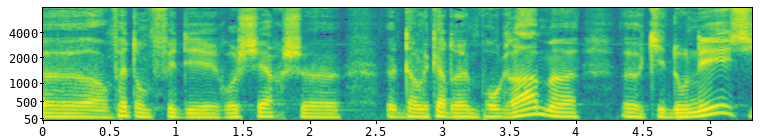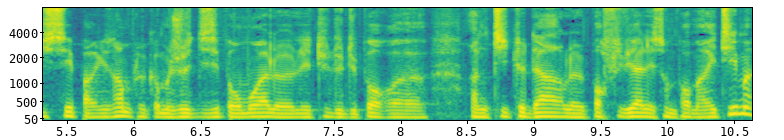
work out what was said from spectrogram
Euh, en fait, on fait des recherches euh, dans le cadre d'un programme euh, qui est donné. Si c'est par exemple, comme je disais pour moi, l'étude du port euh, antique d'Arles, le port fluvial et son port maritime,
